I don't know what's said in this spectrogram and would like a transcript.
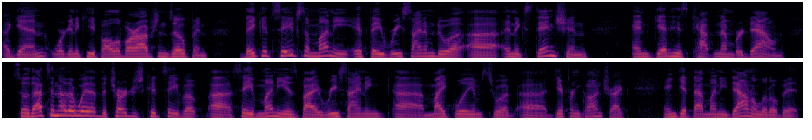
again, we're going to keep all of our options open. They could save some money if they re-sign him to a uh, an extension and get his cap number down. So that's another way that the Chargers could save up uh, save money is by re-signing uh, Mike Williams to a, a, different contract and get that money down a little bit.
